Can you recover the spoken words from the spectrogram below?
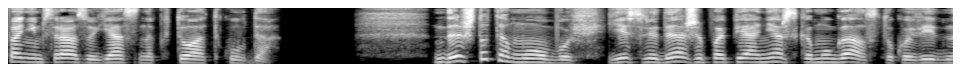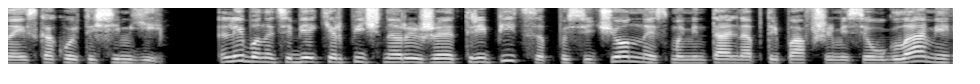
По ним сразу ясно, кто откуда. Да что там обувь, если даже по пионерскому галстуку видно, из какой то семьи. Либо на тебе кирпично-рыжая трепица, посеченная с моментально обтрепавшимися углами,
